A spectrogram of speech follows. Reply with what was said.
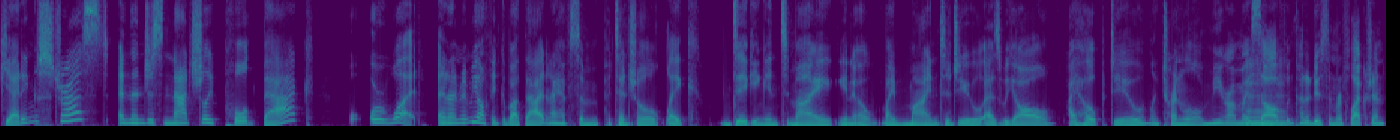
getting stressed and then just naturally pulled back or what. And I- maybe I'll think about that. And I have some potential like digging into my, you know, my mind to do as we all, I hope, do like turn the little mirror on myself mm-hmm. and kind of do some reflection.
